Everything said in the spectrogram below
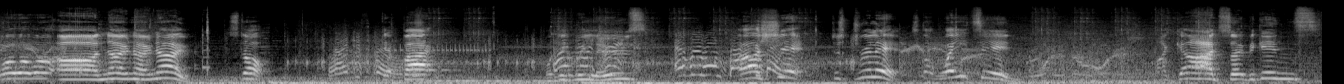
Whoa, whoa, whoa. Oh, no, no, no. Stop. Get back. What did we lose? Ah, to shit. Just drill it. Stop waiting. My god, so it begins.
